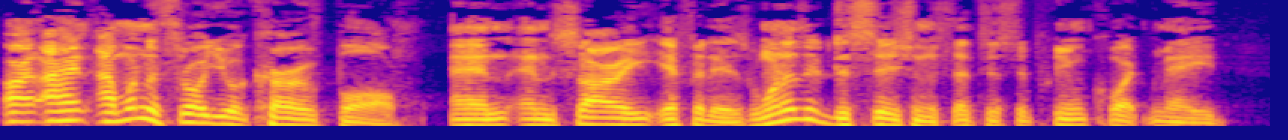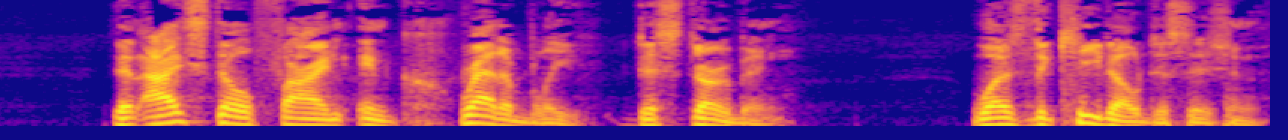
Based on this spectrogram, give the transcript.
All right, I, I want to throw you a curveball, and and sorry if it is one of the decisions that the Supreme Court made that I still find incredibly disturbing was the Kelo decision.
